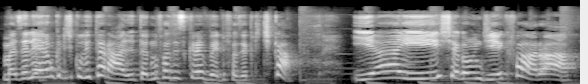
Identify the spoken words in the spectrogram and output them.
Mas ele era um crítico literário, então ele não fazia escrever, ele fazia criticar. E aí, chegou um dia que falaram, ah,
